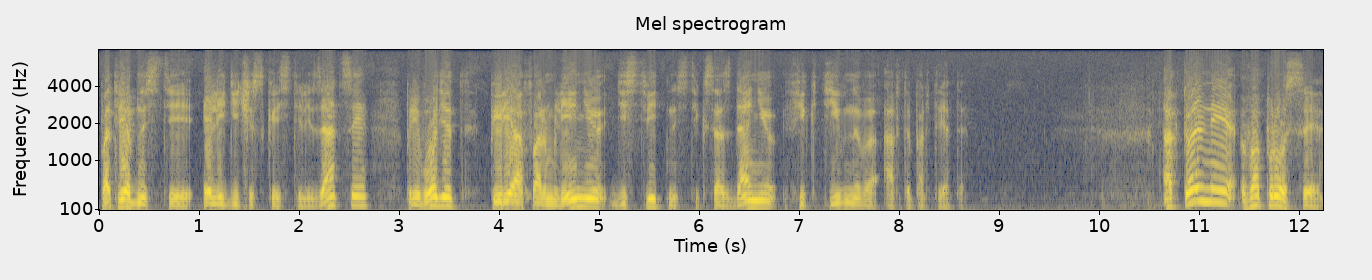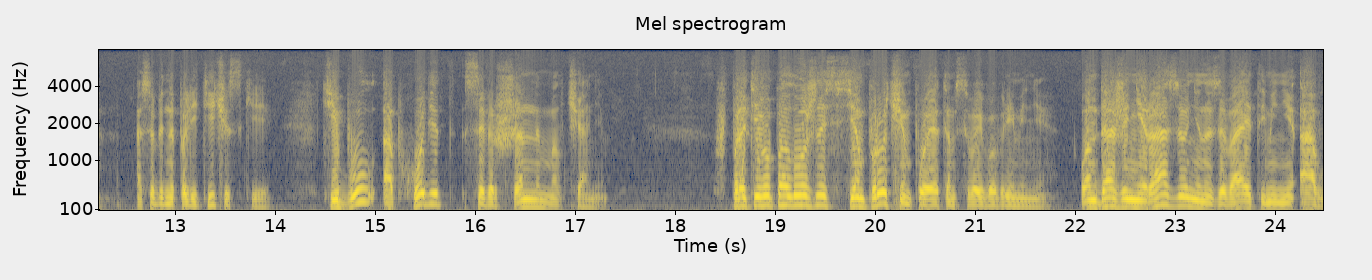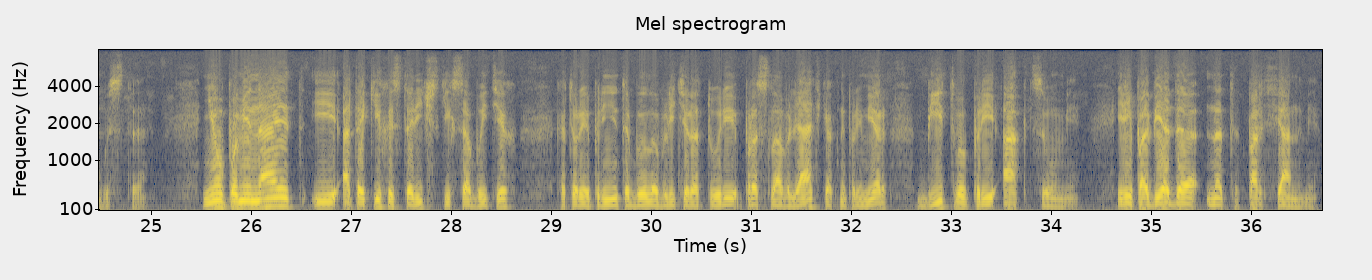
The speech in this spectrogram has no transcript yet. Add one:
Потребности элегической стилизации приводят к переоформлению действительности, к созданию фиктивного автопортрета. Актуальные вопросы, особенно политические, Тибул обходит совершенным молчанием. В противоположность всем прочим поэтам своего времени, он даже ни разу не называет имени Августа, не упоминает и о таких исторических событиях, которые принято было в литературе прославлять, как, например, битва при Акциуме или победа над парфянами.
